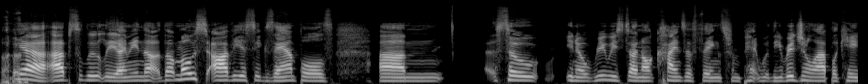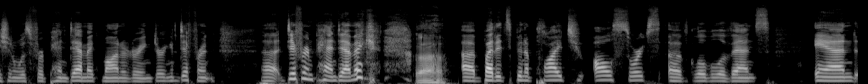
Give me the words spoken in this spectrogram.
yeah, absolutely. I mean, the, the most obvious examples. Um, so you know, Riwi's done all kinds of things. From the original application was for pandemic monitoring during a different uh, different pandemic, uh, uh, but it's been applied to all sorts of global events. And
